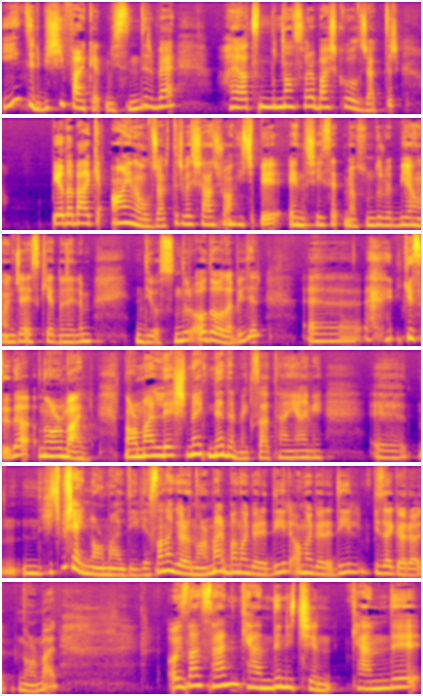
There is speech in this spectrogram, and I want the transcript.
iyidir bir şey fark etmişsindir ve hayatın bundan sonra başka olacaktır. Ya da belki aynı olacaktır ve sen şu an hiçbir endişe hissetmiyorsundur ve bir an önce eskiye dönelim diyorsundur. O da olabilir. Ee, ikisi de normal. Normalleşmek ne demek zaten yani e, hiçbir şey normal değil. Ya sana göre normal, bana göre değil, ona göre değil, bize göre normal. O yüzden sen kendin için kendi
